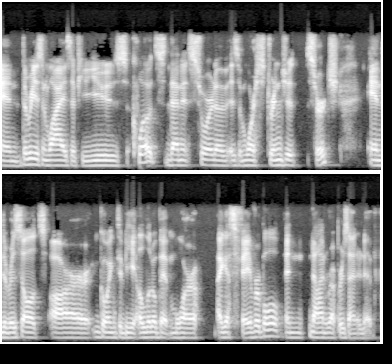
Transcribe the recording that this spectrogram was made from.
And the reason why is if you use quotes, then it sort of is a more stringent search and the results are going to be a little bit more, I guess, favorable and non representative.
